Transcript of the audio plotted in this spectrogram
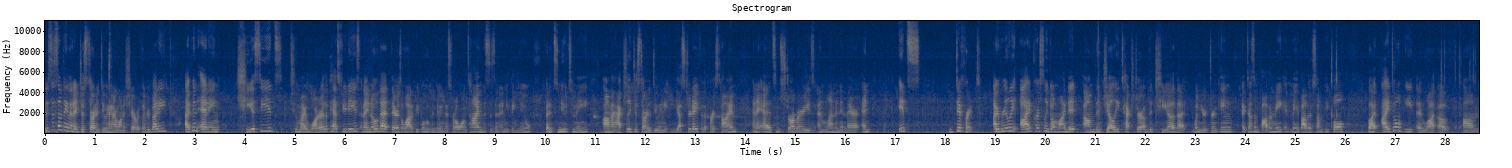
this is something that I just started doing and I want to share with everybody. I've been adding chia seeds to my water the past few days and I know that there's a lot of people who've been doing this for a long time. This isn't anything new, but it's new to me. Um, I actually just started doing it yesterday for the first time and I added some strawberries and lemon in there and it's different. I really, I personally don't mind it. Um, the jelly texture of the chia that when you're drinking, it doesn't bother me. It may bother some people, but I don't eat a lot of um,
